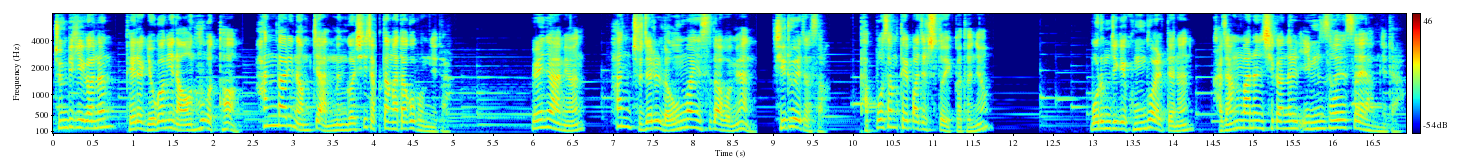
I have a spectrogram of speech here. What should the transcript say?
준비 기간은 대략 요강이 나온 후부터 한 달이 넘지 않는 것이 적당하다고 봅니다. 왜냐하면 한 주제를 너무 많이 쓰다 보면 지루해져서 답보 상태에 빠질 수도 있거든요. 모름지기 공부할 때는 가장 많은 시간을 임서에 써야 합니다.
